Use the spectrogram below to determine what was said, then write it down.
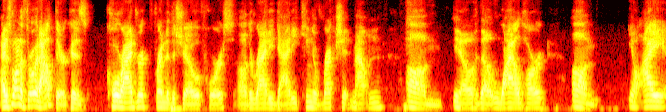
I just want to throw it out there because Cole Radrick, friend of the show, of course, uh, the Ratty Daddy, King of Wreck Shit Mountain, um, you know, the Wild Heart. Um, you know, I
